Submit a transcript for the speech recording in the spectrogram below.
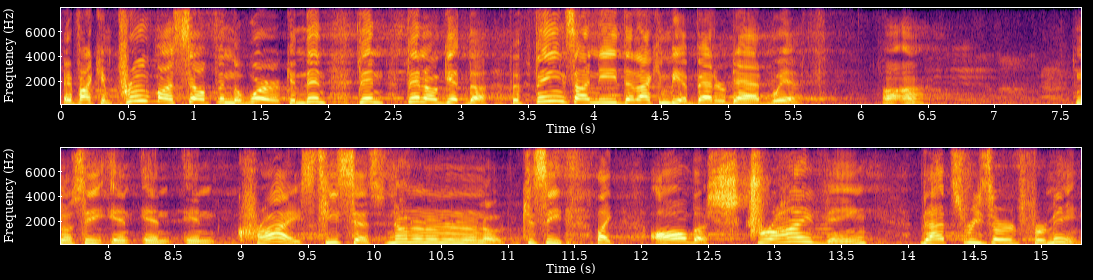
If I can prove myself in the work, and then, then, then I'll get the, the things I need that I can be a better dad with. Uh uh no, see, in, in, in Christ, he says, no, no, no, no, no, no. Because, see, like all the striving, that's reserved for me.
